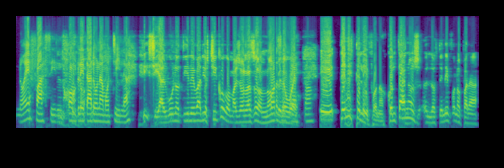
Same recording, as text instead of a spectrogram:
no es fácil No, completar no. una mochila, Y si alguno tiene varios chicos, con mayor razón, ¿no? por Pero bueno. supuesto. Eh, tenés teléfonos. Contanos los teléfonos para.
